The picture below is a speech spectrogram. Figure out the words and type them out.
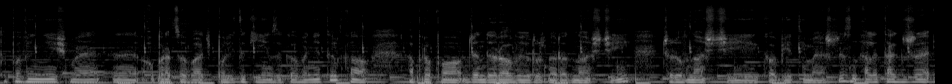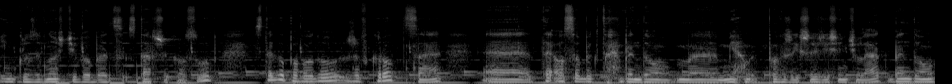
to powinniśmy e, opracować polityki językowe nie tylko a propos genderowej różnorodności czy równości kobiet i mężczyzn, ale także inkluzywności wobec starszych osób, z tego powodu, że wkrótce te osoby, które będą miały powyżej 60 lat, będą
